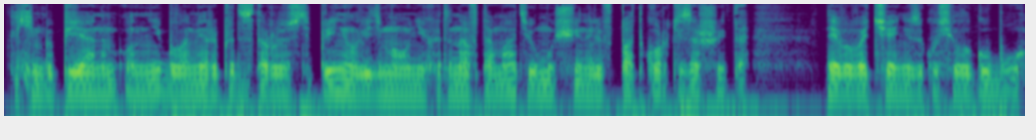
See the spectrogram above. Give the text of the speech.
Каким бы пьяным он ни был, а меры предосторожности принял, видимо, у них это на автомате у мужчин или в подкорке зашито. Эва в отчаянии закусила губу.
